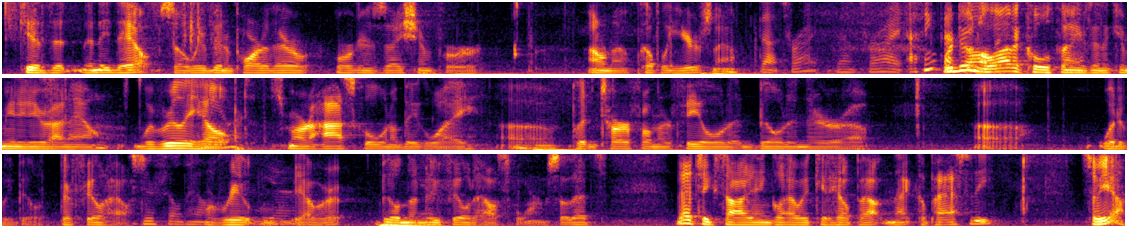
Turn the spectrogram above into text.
kids that, that need the help. So we've been a part of their organization for I don't know, a couple years now. That's right. That's right. I think we're doing a lot of cool things yeah. in the community right now. We've really helped yeah. Smyrna High School in a big way, uh, mm-hmm. putting turf on their field and building their. Uh, uh, what did we build? Their field house. Their field house. We're yeah. yeah. we're building a new field house for them. So that's that's exciting glad we could help out in that capacity. So yeah,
